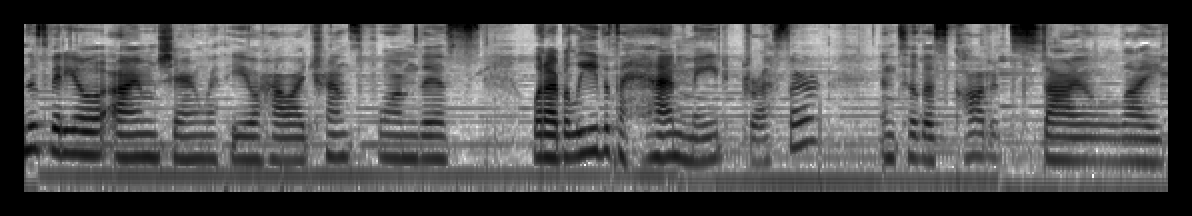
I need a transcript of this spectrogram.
this video, I'm sharing with you how I transformed this, what I believe is a handmade dresser, into this cottage style like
